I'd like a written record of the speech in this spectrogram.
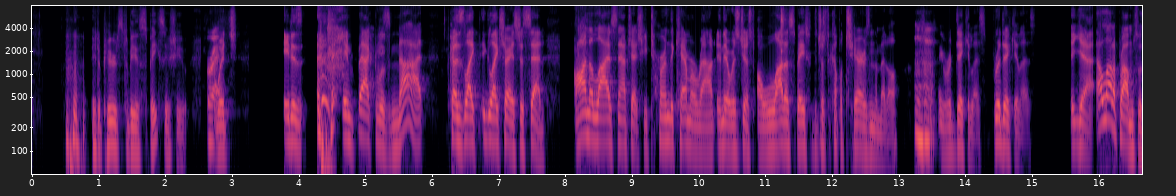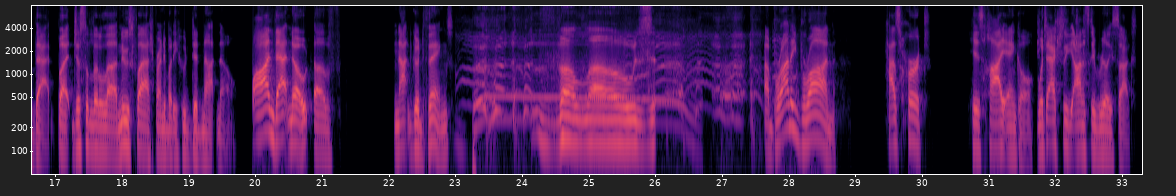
it appears to be a space issue. Right. which it is in fact was not because like like Shreyas just said on the live Snapchat, she turned the camera around and there was just a lot of space with just a couple chairs in the middle. Mhm. Like, ridiculous, ridiculous. Yeah, a lot of problems with that, but just a little uh, news flash for anybody who did not know. On that note of not good things, The lows. Bronny Braun has hurt his high ankle, which actually honestly really sucks.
